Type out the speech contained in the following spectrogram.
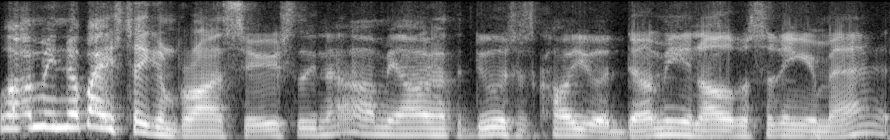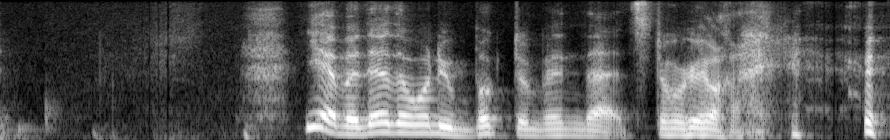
Well, I mean, nobody's taking Braun seriously now. I mean, all I have to do is just call you a dummy, and all of a sudden you're mad. Yeah, but they're the one who booked him in that storyline.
